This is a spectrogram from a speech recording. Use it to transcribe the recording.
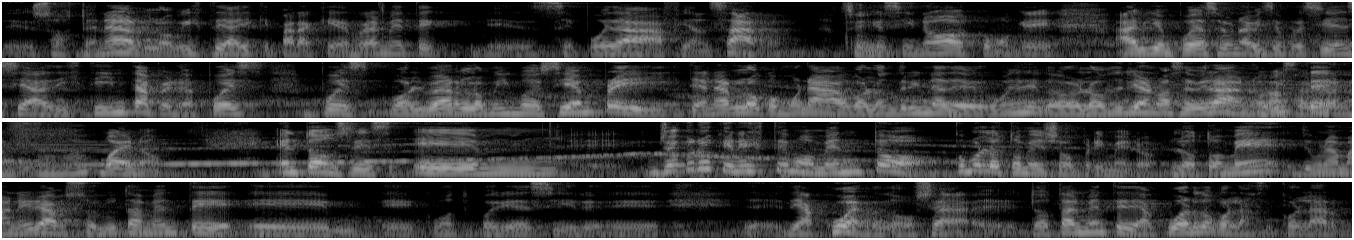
eh, sostenerlo, ¿viste? Hay que, para que realmente eh, se pueda afianzar. Porque si no, es como que alguien puede hacer una vicepresidencia distinta, pero después pues volver lo mismo de siempre y tenerlo como una golondrina de. Golondrina no hace verano, ¿viste? Bueno, entonces. Em, yo creo que en este momento, ¿cómo lo tomé yo primero? Lo tomé de una manera absolutamente, em, eh, ¿cómo te podría decir? Eh, de acuerdo, o sea, totalmente de acuerdo con la, con la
